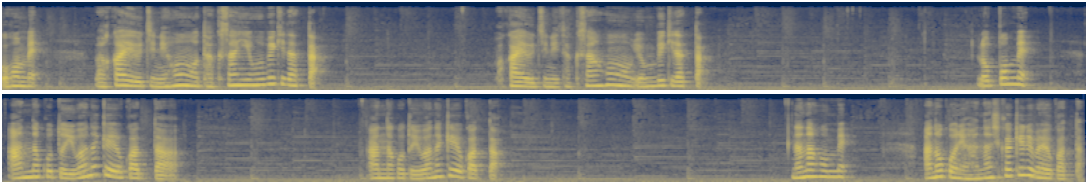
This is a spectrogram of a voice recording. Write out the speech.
5本目。若いうちに本をたくさん読むべきだった。若いうちにたくさん本を読むべきだった。6本目。あんなこと言わなきゃよかった。あんなこと言わなきゃよかった。7本目。あの子に話しかければよかった。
